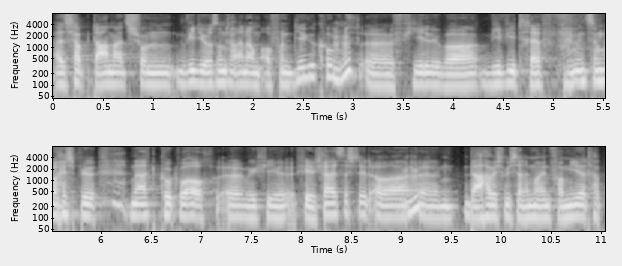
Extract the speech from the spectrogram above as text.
Also ich habe damals schon Videos unter anderem auch von dir geguckt, mhm. äh, viel über Vivi-Treff zum Beispiel nachgeguckt, wo auch irgendwie viel, viel Scheiße steht, aber mhm. ähm, da habe ich mich dann immer informiert, habe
